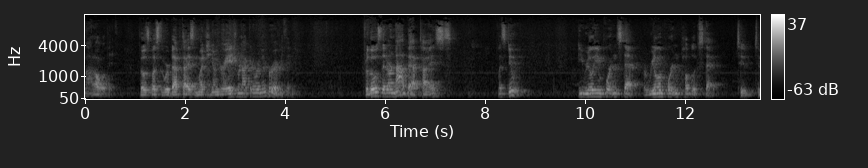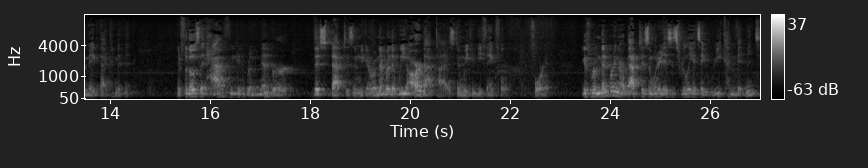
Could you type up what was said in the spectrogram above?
not all of it. Those of us that were baptized in much younger age, we're not going to remember everything. For those that are not baptized, let's do it. Be really important step, a real important public step to, to make that commitment. And for those that have, we can remember this baptism. We can remember that we are baptized and we can be thankful for it. Because remembering our baptism, what it is, it's really it's a recommitment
